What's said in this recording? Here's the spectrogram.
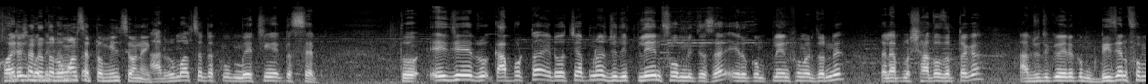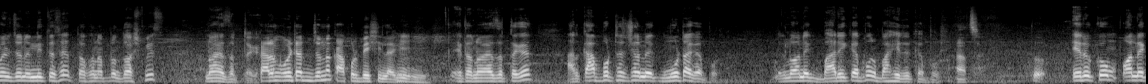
খয়েরির সাথে তো রুমাল সেটটা মিলছে অনেক। আর রুমাল সেটটা খুব ম্যাচিং একটা সেট তো এই যে কাপড়টা এটা হচ্ছে আপনার যদি প্লেন ফোম নিতে চায় এরকম প্লেন ফোমের জন্য তাহলে আপনার সাত হাজার টাকা। আর যদি কেউ এরকম ডিজাইন ফোমের জন্য নিতে চায় তখন আপনার দশ পিস নয় হাজার টাকা। কারণ ওইটার জন্য কাপড় বেশি লাগে। এটা নয় হাজার টাকা। আর কাপড়টা হচ্ছে অনেক মোটা কাপড়। এগুলো অনেক বাড়ি কাপড় বাহিরের কাপড়। আচ্ছা। তো এরকম অনেক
